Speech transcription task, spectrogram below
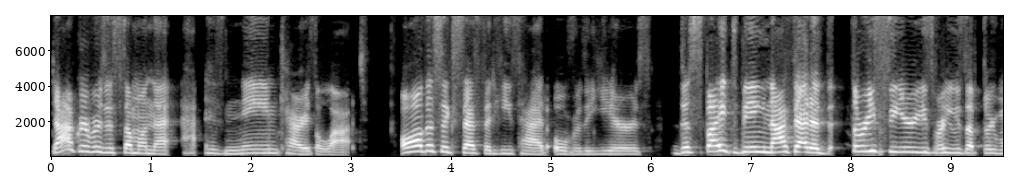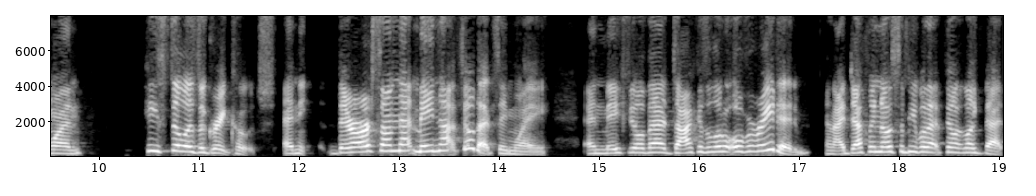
Doc Rivers is someone that his name carries a lot. All the success that he's had over the years, despite being knocked out of three series where he was up 3 1, he still is a great coach. And there are some that may not feel that same way and may feel that Doc is a little overrated. And I definitely know some people that feel like that.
